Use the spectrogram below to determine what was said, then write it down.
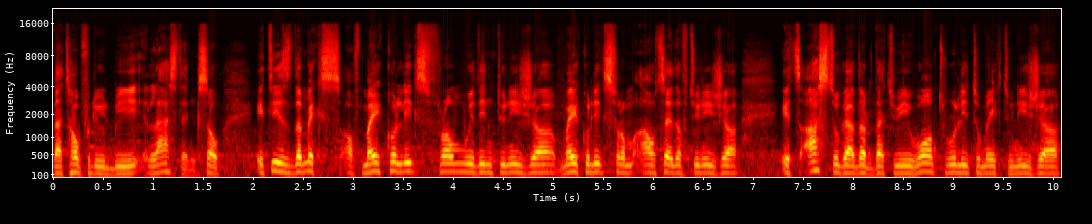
that hopefully will be lasting. So it is the mix of my colleagues from within Tunisia, my colleagues from outside of Tunisia. It's us together that we want really to make Tunisia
